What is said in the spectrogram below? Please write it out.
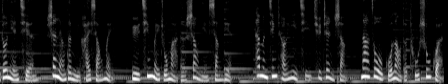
多年前，善良的女孩小美与青梅竹马的少年相恋，他们经常一起去镇上那座古老的图书馆，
